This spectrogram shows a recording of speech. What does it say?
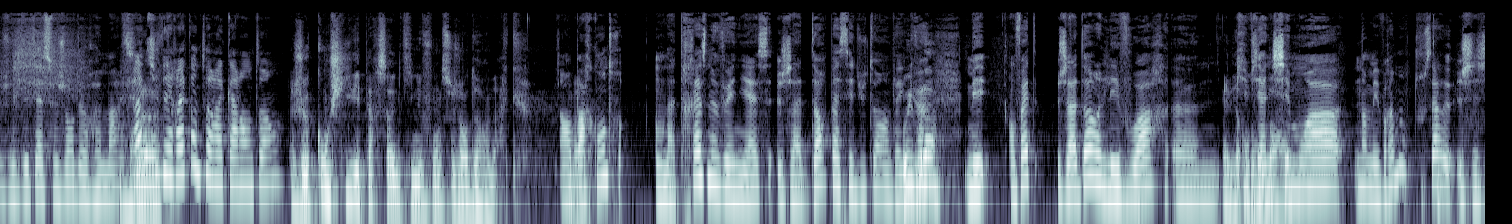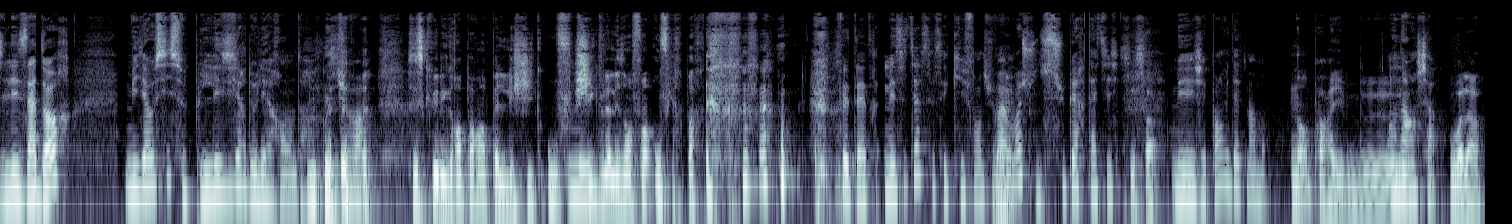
Je déteste ce genre de remarques. Voilà. Ah, tu verras quand tu auras 40 ans? Je conchis les personnes qui nous font ce genre de remarques. Alors, Voilà. Par contre, on a 13 neveux et nièces. J'adore passer du temps avec Oui, eux. voilà. Mais en fait, j'adore les voir euh, qui viennent chez moi. Non, mais vraiment, tout ça, je, je les adore. Mais il y a aussi ce plaisir de les rendre, tu vois. C'est ce que les grands-parents appellent les chics ouf. Mais- Chic, voilà les enfants, ouf, ils repartent. Peut-être. Mais c'est ça, ça, c'est kiffant, tu vois. Ouais. Moi, je suis une super tati. C'est ça. Mais j'ai pas envie d'être maman. Non, pareil. euh, On a un chat. Voilà.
